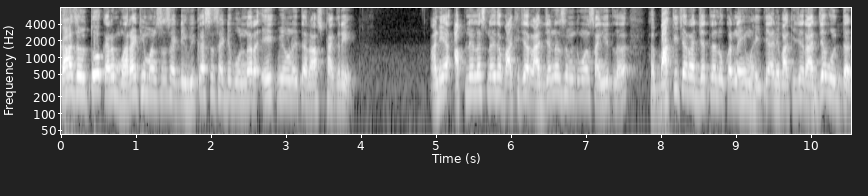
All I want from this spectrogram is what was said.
का जळतो? कारण मराठी माणसासाठी विकासासाठी बोलणारा एकमेव नाही तर राज ठाकरे. आणि आपल्यालाच नाही तर बाकीच्या राज्यांना मी तुम्हाला सांगितलं बाकीच्या राज्यातल्या लोकांना हे माहिती आहे आणि बाकीच्या राज्य बोलतात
